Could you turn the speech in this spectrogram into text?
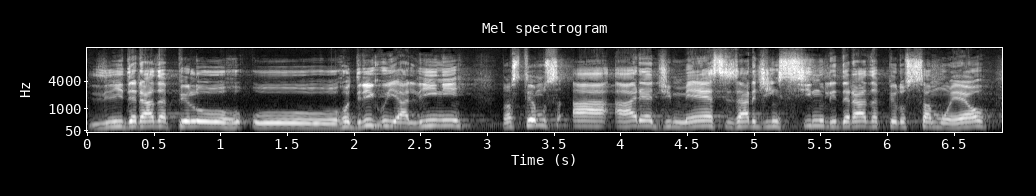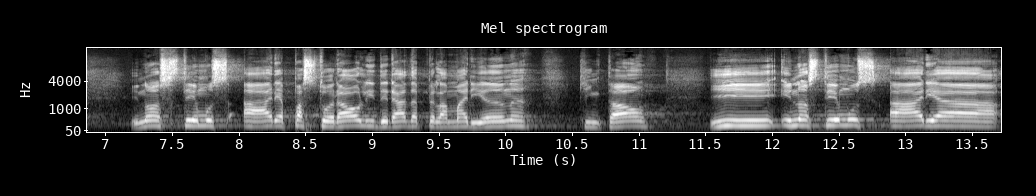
liderada pelo o Rodrigo e Aline. Nós temos a área de mestres, a área de ensino, liderada pelo Samuel. E nós temos a área pastoral, liderada pela Mariana Quintal. E, e, nós temos a área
